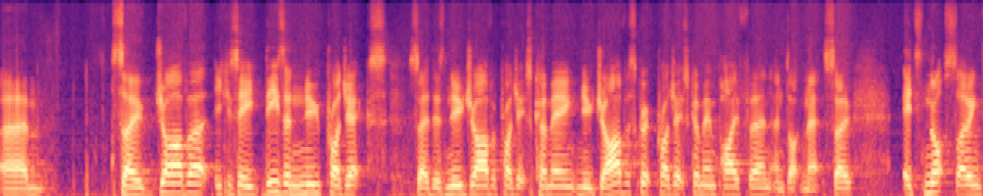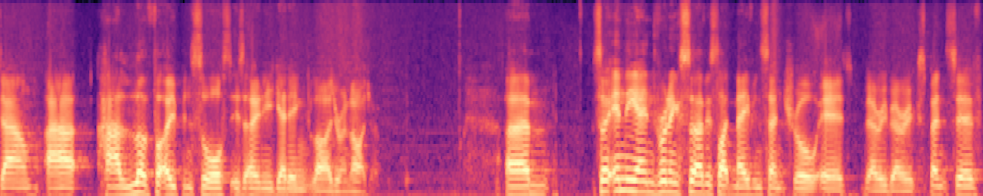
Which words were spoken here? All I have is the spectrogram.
Um, so Java, you can see these are new projects. So there's new Java projects coming, new JavaScript projects coming, Python and .NET. So it's not slowing down. Our, our love for open source is only getting larger and larger. Um, so in the end, running a service like Maven Central is very, very expensive,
